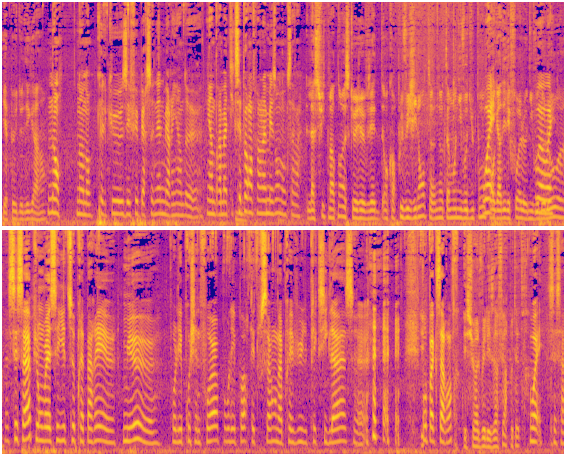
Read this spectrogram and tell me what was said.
Il n'y a pas eu de dégâts, non? Non. Non, non, quelques effets personnels, mais rien de, rien de dramatique. C'est pas rentré dans la maison, donc ça va. La suite maintenant, est-ce que vous êtes encore plus vigilante, notamment au niveau du pont, Ouais. pour regarder des fois le niveau Ouais, de l'eau C'est ça, puis on va essayer de se préparer mieux pour les prochaines fois, pour les portes et tout ça. On a prévu le plexiglas euh, pour pas que ça rentre. Et surélever les affaires peut-être? Ouais, c'est ça.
